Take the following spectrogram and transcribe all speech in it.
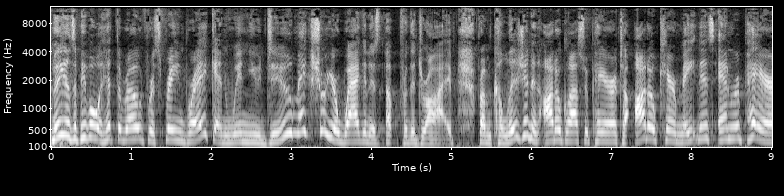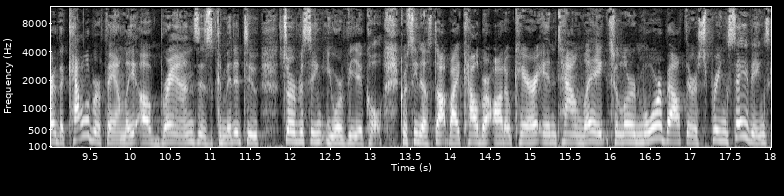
Millions of people will hit the road for spring break, and when you do, make sure your wagon is up for the drive. From collision and auto glass repair to auto care maintenance and repair, the Caliber family of brands is committed to servicing your vehicle. Christina stopped by Caliber Auto Care in Towne Lake to learn more about their spring savings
